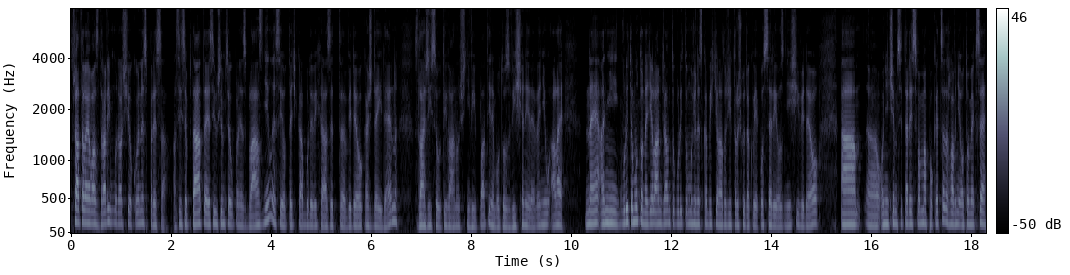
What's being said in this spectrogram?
přátelé, já vás zdravím u dalšího Coinespressa. Asi se ptáte, jestli už jsem se úplně zbláznil, jestli od teďka bude vycházet video každý den, zvlášť jsou ty vánoční výplaty nebo to zvýšený revenue, ale ne, ani kvůli tomu to nedělám, dělám to kvůli tomu, že dneska bych chtěl natočit trošku takový jako serióznější video a uh, o něčem si tady s váma pokecat, hlavně o tom, jak se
